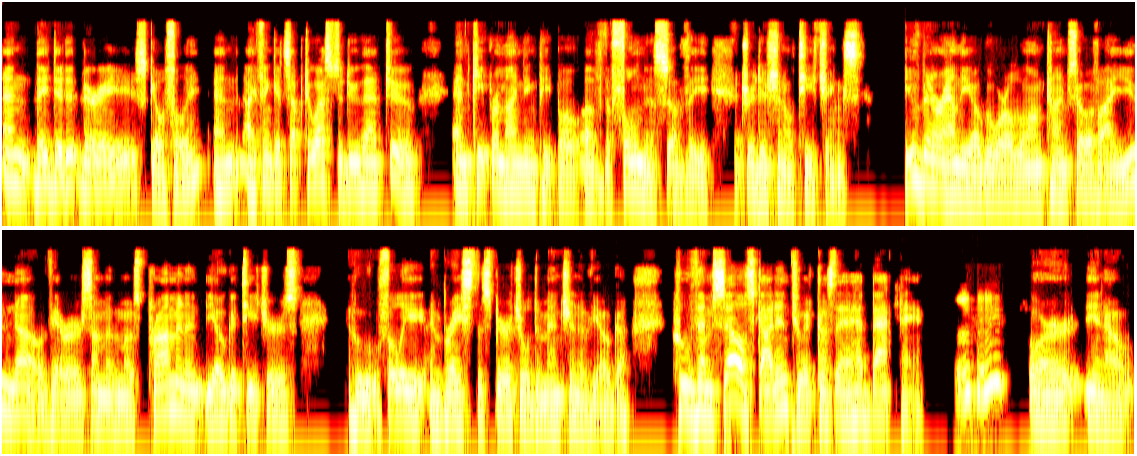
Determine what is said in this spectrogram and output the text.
And they did it very skillfully. And I think it's up to us to do that too and keep reminding people of the fullness of the traditional teachings. You've been around the yoga world a long time, so have I. You know there are some of the most prominent yoga teachers who fully embrace the spiritual dimension of yoga, who themselves got into it because they had back pain. Mm-hmm. Or, you know,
